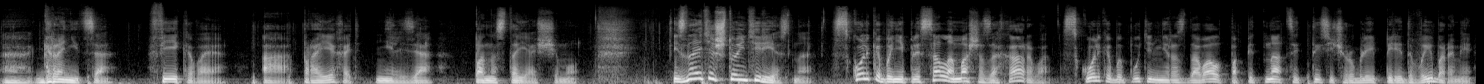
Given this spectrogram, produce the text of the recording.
Э, граница фейковая, а проехать нельзя по-настоящему. И знаете, что интересно? Сколько бы ни плясала Маша Захарова, сколько бы Путин не раздавал по 15 тысяч рублей перед выборами,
